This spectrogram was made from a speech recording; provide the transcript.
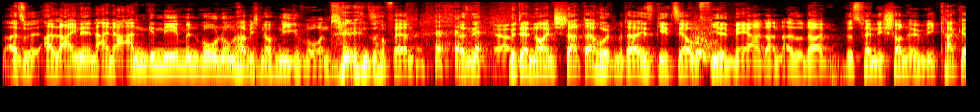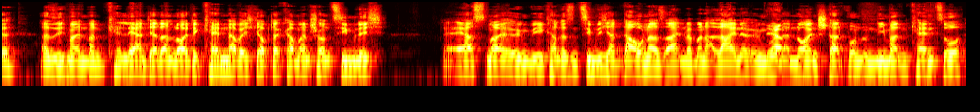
also alleine in einer angenehmen Wohnung habe ich noch nie gewohnt. Insofern, also nicht, ja. mit der neuen Stadt, da holt da geht's ja um viel mehr dann. Also da, das fände ich schon irgendwie kacke. Also ich meine, man lernt ja dann Leute kennen, aber ich glaube, da kann man schon ziemlich erstmal irgendwie kann das ein ziemlicher Downer sein, wenn man alleine irgendwo ja. in einer neuen Stadt wohnt und niemanden kennt. So,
